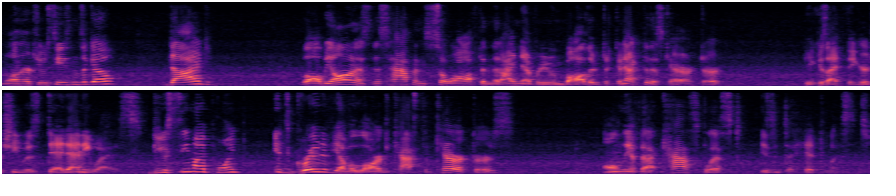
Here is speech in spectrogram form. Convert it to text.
one or two seasons ago, died. Well, I'll be honest, this happens so often that I never even bothered to connect to this character because I figured she was dead anyways. Do you see my point? It's great if you have a large cast of characters, only if that cast list isn't a hit list.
